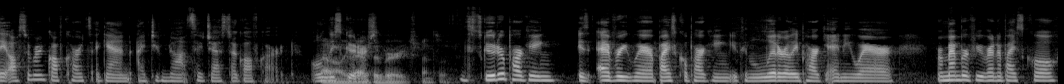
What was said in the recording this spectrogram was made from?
They also rent golf carts. Again, I do not suggest a golf cart. Only Oh, yeah, scooters. They're very expensive. The scooter parking is everywhere. Bicycle parking, you can literally park anywhere. Remember, if you rent a bicycle,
